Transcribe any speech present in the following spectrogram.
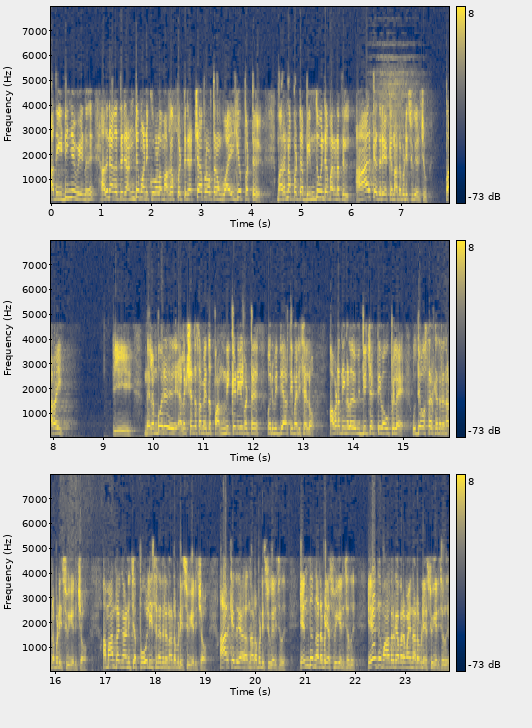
അത് ഇടിഞ്ഞു വീണ് അതിനകത്ത് രണ്ട് മണിക്കൂറോളം അകപ്പെട്ട് രക്ഷാപ്രവർത്തനം വൈകപ്പെട്ട് മരണപ്പെട്ട ബിന്ദുവിന്റെ മരണത്തിൽ ആർക്കെതിരെയൊക്കെ നടപടി സ്വീകരിച്ചു? പറയും. ഈ നിലമ്പൂര് ഇലക്ഷന്റെ സമയത്ത് പന്നിക്കണിയിൽപ്പെട്ട് ഒരു വിദ്യാർത്ഥി മരിച്ചല്ലോ. അവിടെ നിങ്ങൾ വിദ്യുശക്തി വകുപ്പിലെ ഉദ്യോഗസ്ഥർക്കെതിരെ നടപടി സ്വീകരിച്ചോ? അമാന്തം കാണിച്ച പോലീസിനെതിരെ നടപടി സ്വീകരിച്ചോ? ആർക്കെതിരെ നടപടി സ്വീകരിച്ചത്? എന്ത് നടപടിയാണ് സ്വീകരിച്ചത്? ഏത് മാതൃകാപരമായ നടപടിയാണ് സ്വീകരിച്ചത്?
